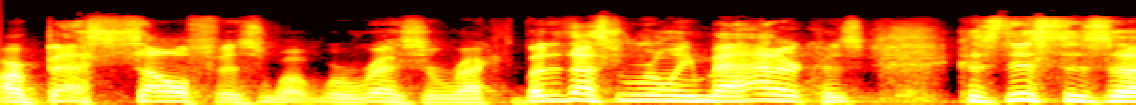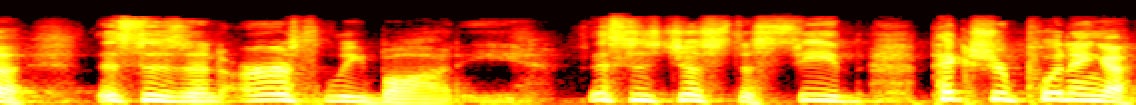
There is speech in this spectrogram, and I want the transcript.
our best self is what we're resurrected. But it doesn't really matter because because this is a this is an earthly body. This is just a seed. Picture putting a,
